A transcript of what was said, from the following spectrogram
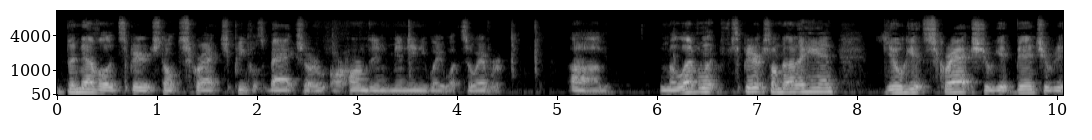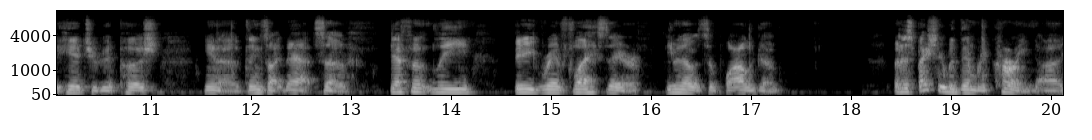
benevolent spirits don't scratch people's backs or, or harm them in any way whatsoever. Um, malevolent spirits, on the other hand, you'll get scratched, you'll get bit, you'll get hit, you'll get pushed, you know, things like that. So definitely big red flags there, even though it's a while ago. But especially with them recurring, uh,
